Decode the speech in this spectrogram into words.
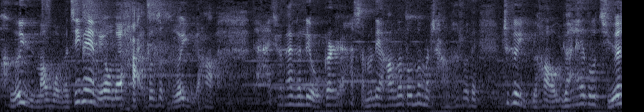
河鱼嘛。我们这边也没有那海，都是河鱼哈。他，就那个柳根儿啊什么的哈，那都那么长。他说的这个鱼哈，原来都绝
